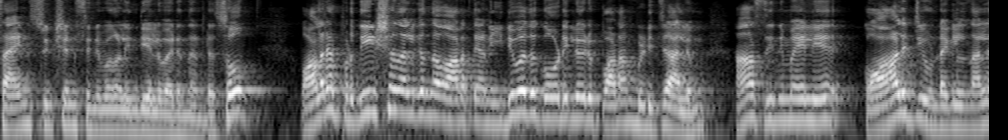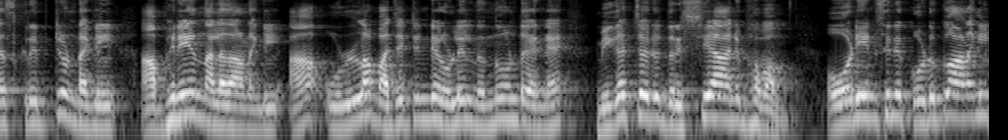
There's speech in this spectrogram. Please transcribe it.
സയൻസ് ഫിക്ഷൻ സിനിമകൾ ഇന്ത്യയിൽ വരുന്നുണ്ട്. സോ വളരെ പ്രതീക്ഷ നൽകുന്ന വാർത്തയാണ് ഇരുപത് കോടിയിൽ ഒരു പടം പിടിച്ചാലും ആ സിനിമയിൽ ക്വാളിറ്റി ഉണ്ടെങ്കിൽ നല്ല സ്ക്രിപ്റ്റ് ഉണ്ടെങ്കിൽ അഭിനയം നല്ലതാണെങ്കിൽ ആ ഉള്ള ബജറ്റിന്റെ ഉള്ളിൽ നിന്നുകൊണ്ട് തന്നെ മികച്ച ഒരു ദൃശ്യാനുഭവം ഓഡിയൻസിന് കൊടുക്കുകയാണെങ്കിൽ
